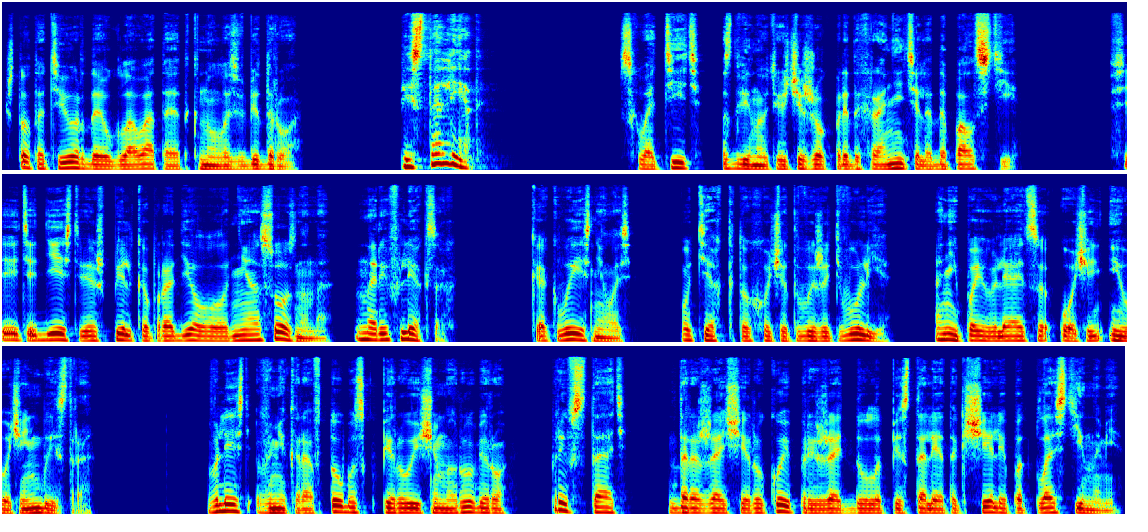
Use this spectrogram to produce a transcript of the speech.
Что-то твердое угловатое ткнулось в бедро. «Пистолет!» Схватить, сдвинуть рычажок предохранителя, доползти. Все эти действия шпилька проделывала неосознанно, на рефлексах. Как выяснилось, у тех, кто хочет выжить в улье, они появляются очень и очень быстро. Влезть в микроавтобус к пирующему Руберу, привстать, дрожащей рукой прижать дуло пистолета к щели под пластинами,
